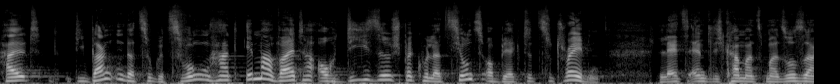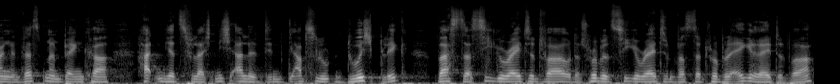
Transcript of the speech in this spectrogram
halt die Banken dazu gezwungen hat, immer weiter auch diese Spekulationsobjekte zu traden letztendlich kann man es mal so sagen, Investmentbanker hatten jetzt vielleicht nicht alle den absoluten Durchblick, was da C-gerated war oder Triple C-gerated und was da Triple A-gerated war,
